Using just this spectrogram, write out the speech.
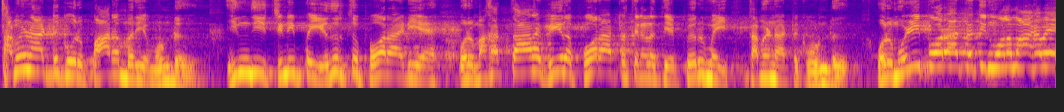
தமிழ்நாட்டுக்கு ஒரு பாரம்பரியம் உண்டு. இந்தி திணிப்பை எதிர்த்து போராடிய ஒரு மகத்தான வீர போராட்டத்தை நடத்திய பெருமை தமிழ்நாட்டுக்கு உண்டு. ஒரு மொழி போராட்டத்தின் மூலமாகவே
